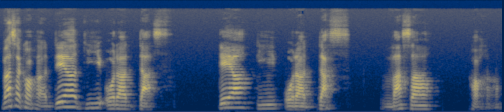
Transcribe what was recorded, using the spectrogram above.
Wasserkocher, der, die oder das. Der, die oder das Wasserkocher.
